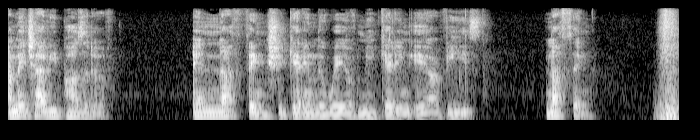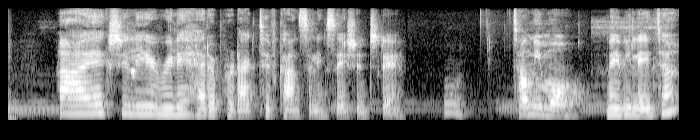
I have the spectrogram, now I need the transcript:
I'm HIV positive, and nothing should get in the way of me getting ARVs. Nothing. I actually really had a productive counseling session today. Hmm. Tell me more. Maybe later?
